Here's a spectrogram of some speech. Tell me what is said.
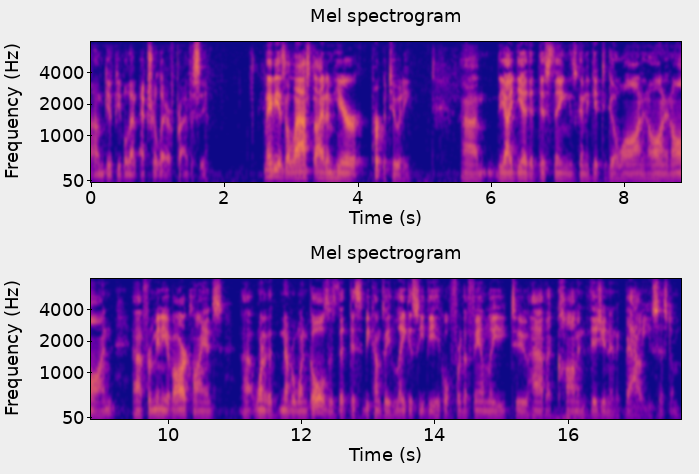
um, give people that extra layer of privacy. Maybe as a last item here, perpetuity um, the idea that this thing is going to get to go on and on and on uh, for many of our clients. Uh, one of the number one goals is that this becomes a legacy vehicle for the family to have a common vision and a value system.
